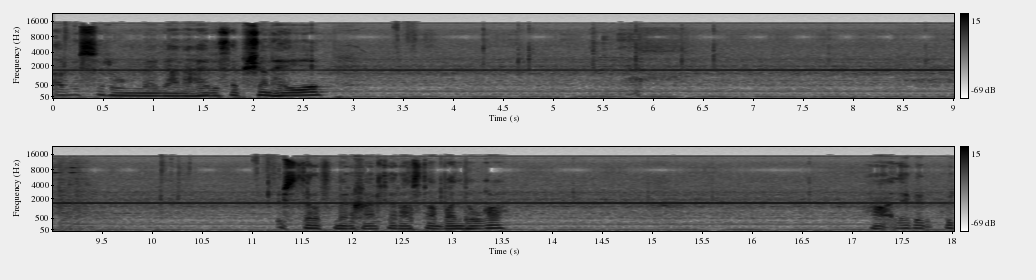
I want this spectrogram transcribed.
अब इस रूम में जाना है, रिसेप्शन है ये। इस तरफ़ मेरे ख्याल से रास्ता बंद होगा। हाँ लेकिन कुछ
